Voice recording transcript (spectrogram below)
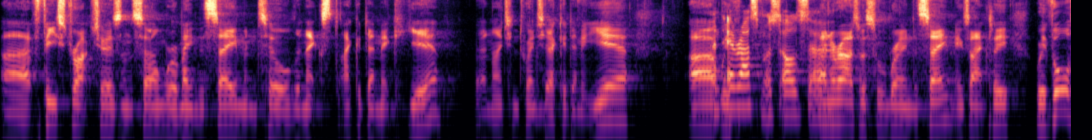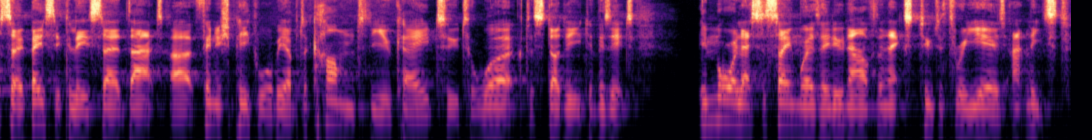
uh, fee structures and so on will remain the same until the next academic year, 1920 uh, academic year. Uh, and Erasmus also. And Erasmus will remain the same, exactly. We've also basically said that uh, Finnish people will be able to come to the UK to, to work, to study, to visit in more or less the same way as they do now for the next two to three years at least.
